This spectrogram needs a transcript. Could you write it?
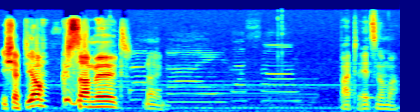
Ich hab die aufgesammelt. Nein. Warte, jetzt nochmal.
